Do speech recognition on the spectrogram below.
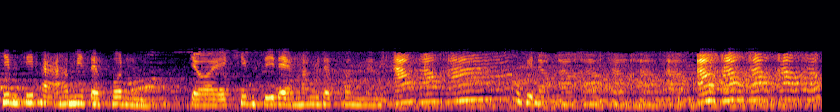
ทีมสีฟ้าเขามีแต่คน จอยทีมสีแดงเขามีแต่คนนี่อ้าวอ้าวอ้าวพี่น้องอ้าวอ้าวอ้าวอ้าวอ้าวอ้าวอ้าวอ้าวอ้าว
